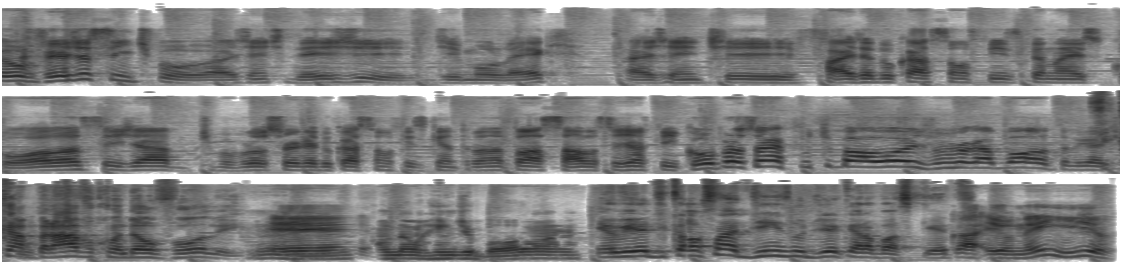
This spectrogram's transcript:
Eu vejo assim, tipo, a gente desde de moleque, a gente faz educação física na escola, você já, tipo, o professor de educação física entrou na tua sala, você já fica, ô professor, é futebol hoje, vamos jogar bola, tá ligado? Fica Tipo, bravo quando é o vôlei. É. Quando é um handball, né? Eu ia de calça jeans no dia que era basquete. Cara, eu nem ia,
